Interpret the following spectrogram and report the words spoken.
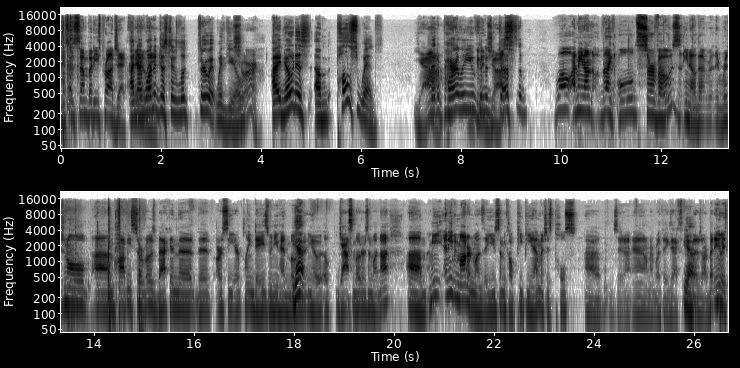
this is somebody's project. And I wanted just to look through it with you. Sure. I noticed um, pulse width Yeah. that apparently you, You can can, adjust. adjust the. Well, I mean, on like old servos, you know, the, the original um, hobby servos back in the, the RC airplane days when you had motor, Yeah. you know, gas motors and whatnot. Um, I mean, and even modern ones, they use something called PPM, which is pulse. Uh, what is it? I I don't remember what the exact Yeah. letters are, but anyways,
